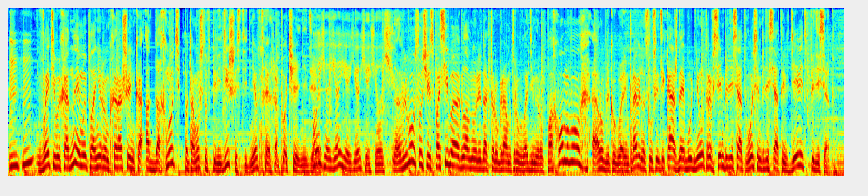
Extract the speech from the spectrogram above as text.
В эти выходные мы планируем хорошенько отдохнуть, потому что впереди шестидневная рабочая неделя. Ой-ой-ой-ой-ой-ой. В любом случае, спасибо главному редактору «Грамотру» Владимиру Пахомову. Рубрику «Говорим правильно» слушайте каждое буднее утро в 7.50, 8.50 и в 9.50.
